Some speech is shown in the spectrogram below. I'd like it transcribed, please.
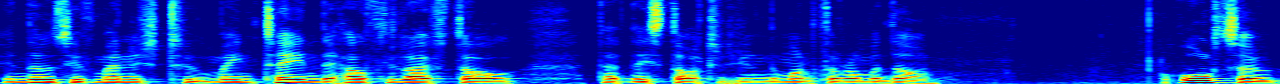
in those who've managed to maintain the healthy lifestyle that they started in the month of Ramadan. Also,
